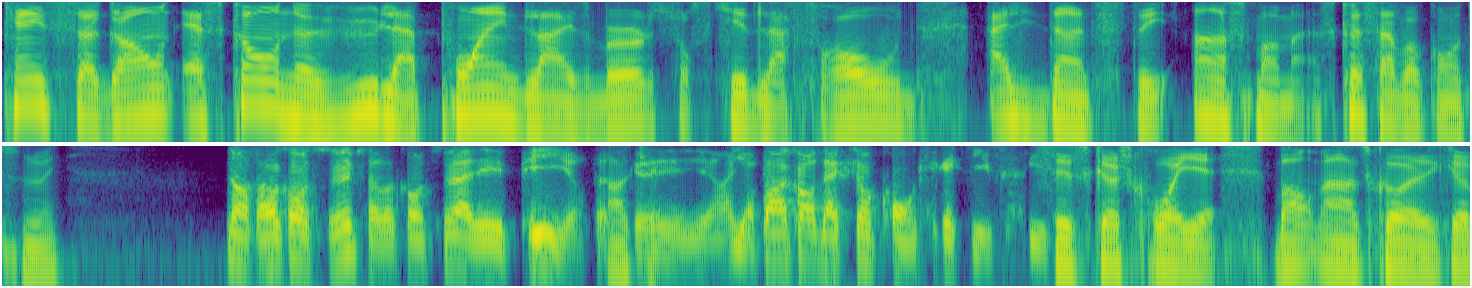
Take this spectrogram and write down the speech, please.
15 secondes, est-ce qu'on a vu la pointe de l'iceberg sur ce qui est de la fraude à l'identité en ce moment? Est-ce que ça va continuer? Non, ça va continuer, ça va continuer à aller pire parce qu'il n'y a pas encore d'action concrète qui est prise. C'est ce que je croyais. Bon, en tout cas,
